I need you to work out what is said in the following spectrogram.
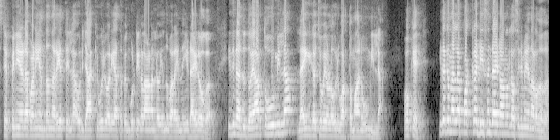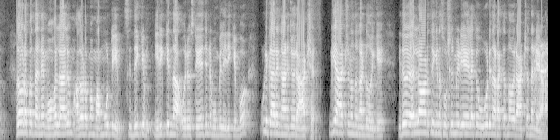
സ്റ്റെപ്പിനിയുടെ പണി എന്തെന്നറിയത്തില്ല ഒരു ജാക്കി പോലും അറിയാത്ത പെൺകുട്ടികളാണല്ലോ എന്ന് പറയുന്ന ഈ ഡയലോഗ്. ഇതിന്റെ അത് ദ്വയാർത്ഥവുമില്ല ലൈംഗിക ചുവയുള്ള ഒരു വർത്തമാനവും ഇല്ല ഓക്കെ ഇതൊക്കെ നല്ല പക്ക ഡീസന്റ് ആയിട്ടാണല്ലോ സിനിമയെ നടന്നത്. അതോടൊപ്പം തന്നെ മോഹൻലാലും അതോടൊപ്പം മമ്മൂട്ടിയും സിദ്ദിഖും ഇരിക്കുന്ന ഒരു സ്റ്റേജിന്റെ മുമ്പിൽ ഇരിക്കുമ്പോൾ പുള്ളിക്കാരൻ കാണിച്ച ഒരു ആക്ഷൻ. ഈ ആക്ഷൻ ഒന്ന് കണ്ടു നോക്കിയേ. ഇത് എല്ലായിടത്തും ഇങ്ങനെ സോഷ്യൽ മീഡിയയിലൊക്കെ ഓടി നടക്കുന്ന ഒരു ആക്ഷൻ തന്നെയാണ്.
